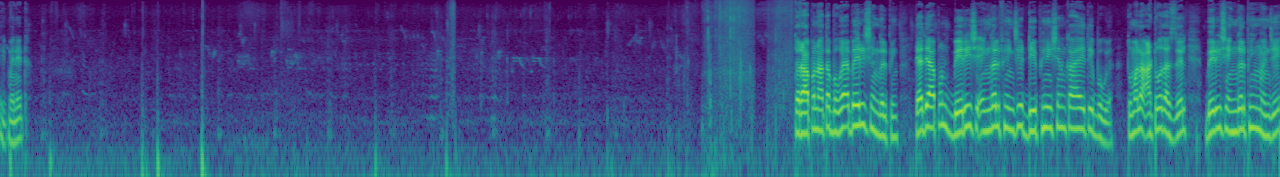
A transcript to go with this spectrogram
एक मिनिट. तर आपण आता बघूया बेरिश एंगल फिंग. त्याआधी आपण बेरिश एंगल फिंगची डेफिनेशन काय आहे ते बघूया. तुम्हाला आठवत असेल बेरिश एंगल फिंग म्हणजे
